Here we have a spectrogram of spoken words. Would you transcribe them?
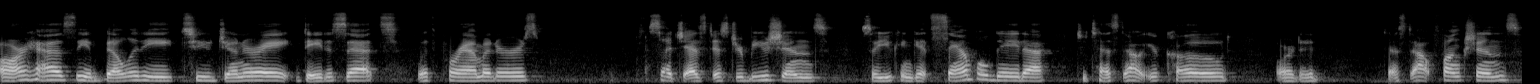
R has the ability to generate data sets with parameters such as distributions, so you can get sample data to test out your code or to test out functions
